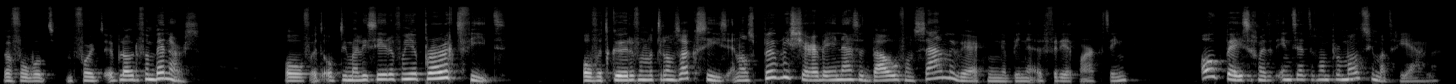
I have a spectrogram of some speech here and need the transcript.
Bijvoorbeeld voor het uploaden van banners. Of het optimaliseren van je product feed. Of het keuren van de transacties. En als publisher ben je naast het bouwen van samenwerkingen binnen affiliate marketing ook bezig met het inzetten van promotiematerialen.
